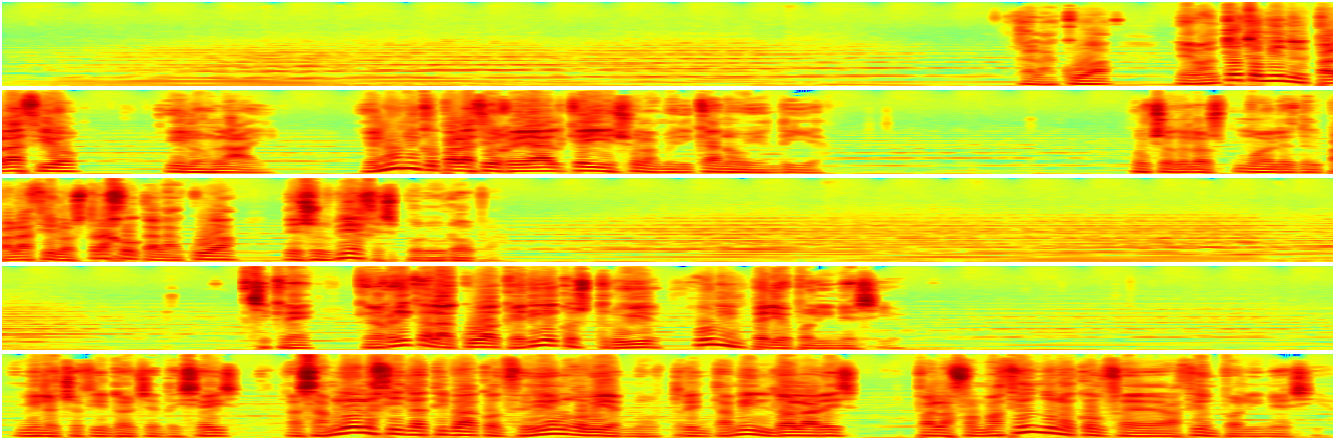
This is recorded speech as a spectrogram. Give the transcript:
Kalakua levantó también el Palacio Ilolai, el único palacio real que hay en Sudamericano hoy en día. Muchos de los muebles del palacio los trajo Kalakua de sus viajes por Europa. El rey Kalakua quería construir un imperio polinesio. En 1886, la Asamblea Legislativa concedió al gobierno 30.000 dólares para la formación de una confederación polinesia.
